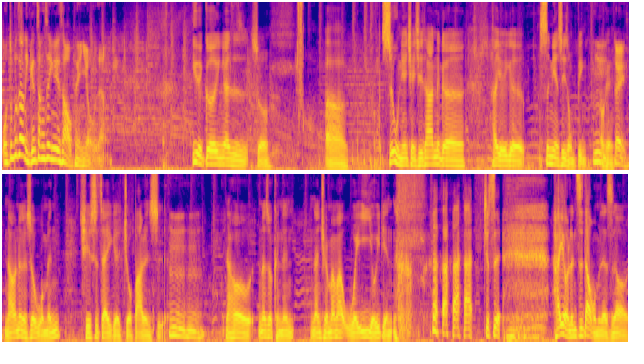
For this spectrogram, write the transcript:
我都不知道你跟张震岳是好朋友的。岳哥应该是说，呃，十五年前其实他那个他有一个思念是一种病，嗯，OK，对。然后那个时候我们其实是在一个酒吧认识的，嗯嗯。然后那时候可能南拳妈妈唯一有一点。就是还有人知道我们的时候，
